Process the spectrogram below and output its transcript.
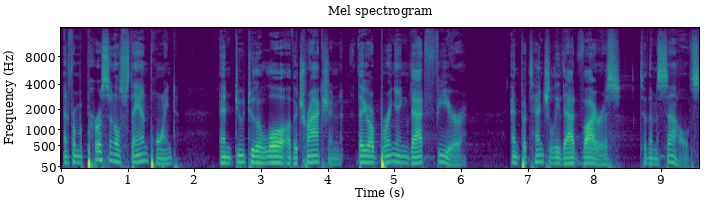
And from a personal standpoint, and due to the law of attraction, they are bringing that fear and potentially that virus to themselves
